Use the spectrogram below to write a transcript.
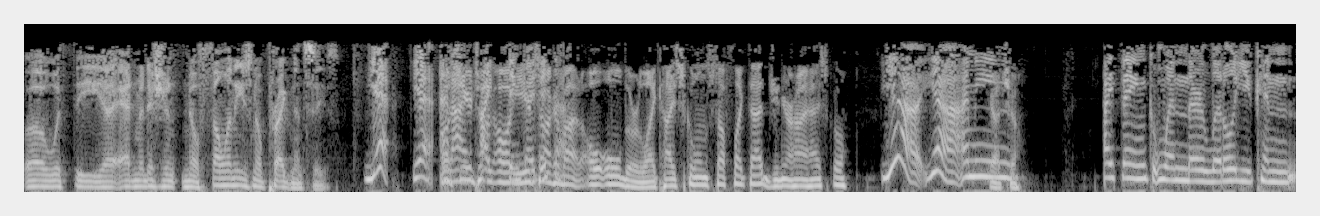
uh, with the uh, admonition: no felonies, no pregnancies. yeah, yeah. Oh, And so you're talking, I oh, think you're I talking that. about o- older, like high school and stuff like that, junior high, high school. Yeah, yeah. I mean, Gotcha. I think when they're little, you can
